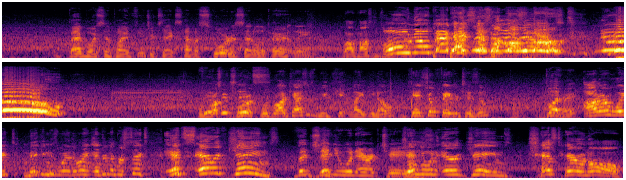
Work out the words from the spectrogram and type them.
Bad Boy Senpai and Future Tex have a score to settle, apparently. Bob Hoskins. Oh no, Bad Boy out! Senpai's No! We're, we're, we're broadcasters. We can't, like, you know, we can't show favoritism. But Right. on our way to making his way to the ring, enter number six. It's Eric James. The genuine Eric James. Genuine Eric James, chest hair and all.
